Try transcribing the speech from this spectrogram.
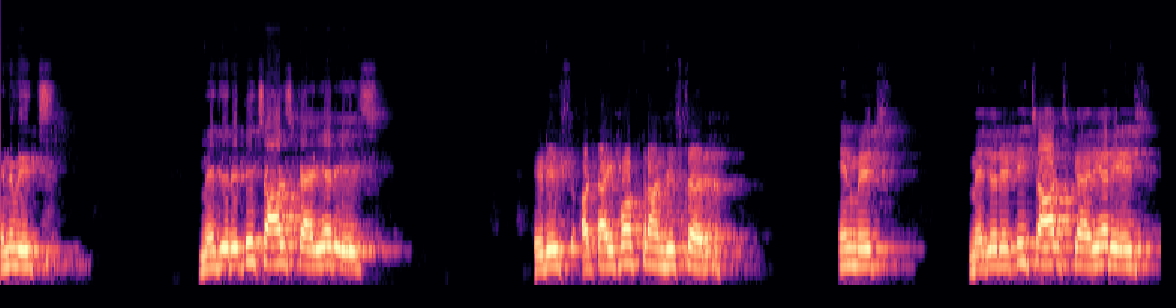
in which majority charge carrier is, it is a type of transistor in which majority charge carrier is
